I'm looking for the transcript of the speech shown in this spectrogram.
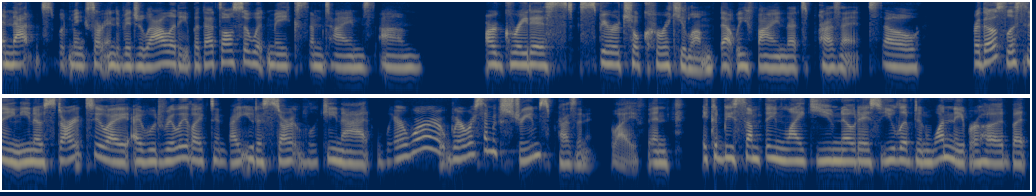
And that's what makes our individuality, but that's also what makes sometimes um, our greatest spiritual curriculum that we find that's present. So for those listening, you know, start to I, I would really like to invite you to start looking at where were where were some extremes present in your life. And it could be something like you notice you lived in one neighborhood, but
